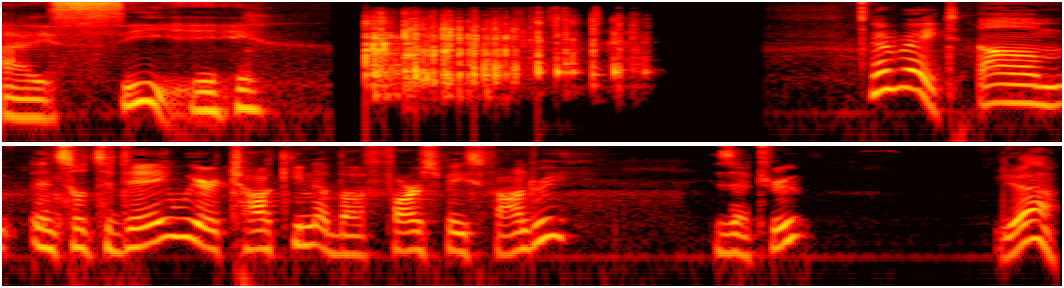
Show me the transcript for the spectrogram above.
I see. All right. Um, and so today we are talking about Far Space Foundry. Is that true? Yeah.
